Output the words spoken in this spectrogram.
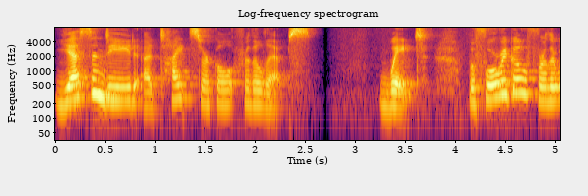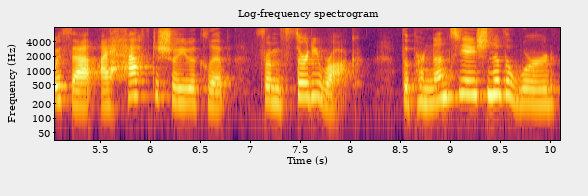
Yes, indeed, a tight circle for the lips. Wait, before we go further with that, I have to show you a clip from 30 Rock. The pronunciation of the word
